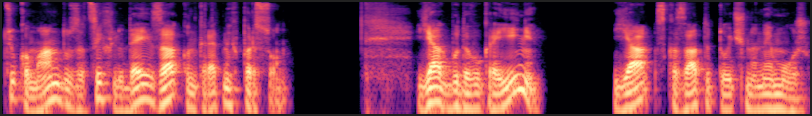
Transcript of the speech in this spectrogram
цю команду, за цих людей, за конкретних персон. Як буде в Україні, я сказати точно не можу.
